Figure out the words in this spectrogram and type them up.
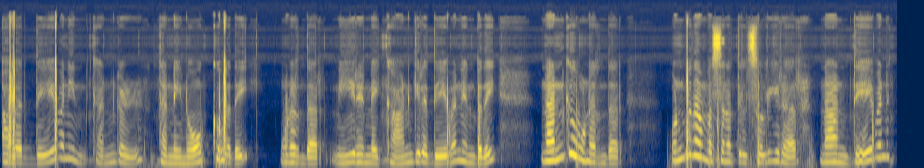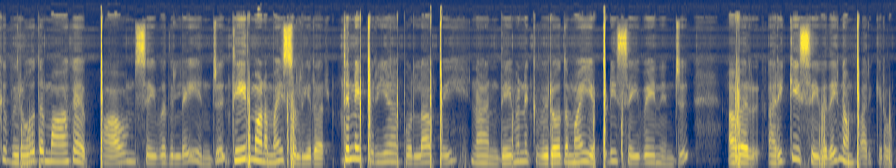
அவர் தேவனின் கண்கள் தன்னை நோக்குவதை உணர்ந்தார். நீர் என்னை காண்கிற தேவன் என்பதை நன்கு உணர்ந்தார். ஒன்பதாம் வசனத்தில் சொல்கிறார் நான் தேவனுக்கு விரோதமாக பாவம் செய்வதில்லை என்று தீர்மானமாய் சொல்கிறார். இத்தனை பெரியா பொல்லாப்பை நான் தேவனுக்கு விரோதமாய் எப்படி செய்வேன்? என்று அவர் அறிக்கை செய்வதை நாம் பார்க்கிறோம்.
